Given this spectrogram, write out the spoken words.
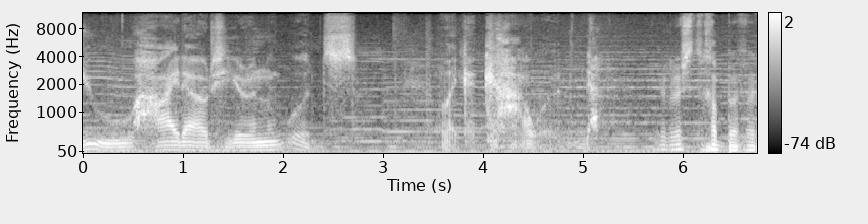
you hide out here in the woods like a coward. يقول ليش تخبى في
